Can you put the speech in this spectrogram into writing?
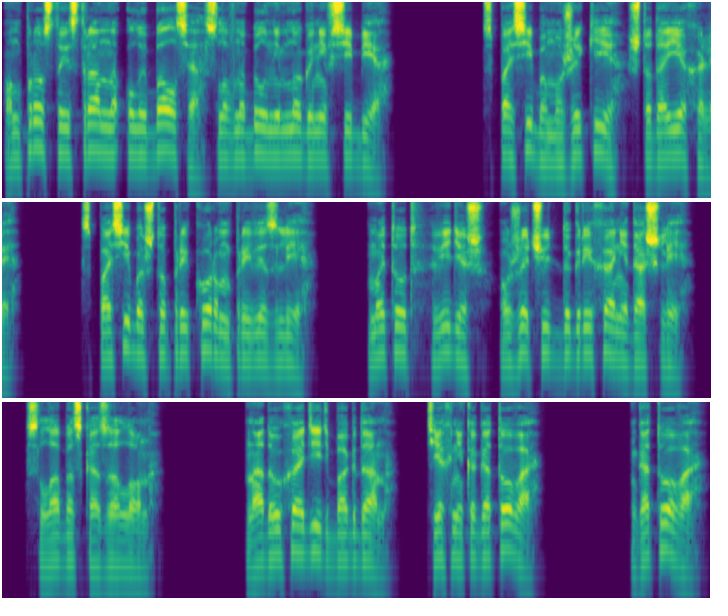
Он просто и странно улыбался, словно был немного не в себе. «Спасибо, мужики, что доехали. Спасибо, что прикорм привезли. «Мы тут, видишь, уже чуть до греха не дошли», — слабо сказал он. «Надо уходить, Богдан. Техника готова?» «Готова.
